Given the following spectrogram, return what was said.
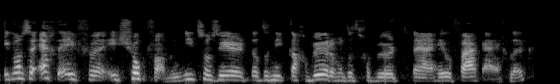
ik was er echt even in shock van. Niet zozeer dat het niet kan gebeuren, want het gebeurt nou ja, heel vaak eigenlijk.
